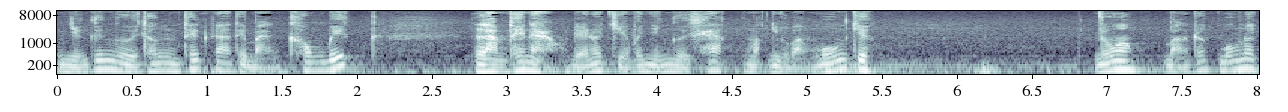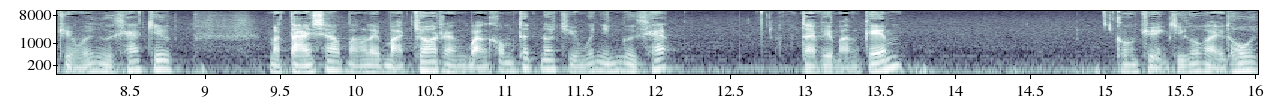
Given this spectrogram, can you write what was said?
những cái người thân thiết ra thì bạn không biết làm thế nào để nói chuyện với những người khác, mặc dù bạn muốn chứ. Đúng không? Bạn rất muốn nói chuyện với người khác chứ. Mà tại sao bạn lại bà cho rằng bạn không thích nói chuyện với những người khác? Tại vì bạn kém. Câu chuyện chỉ có vậy thôi.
